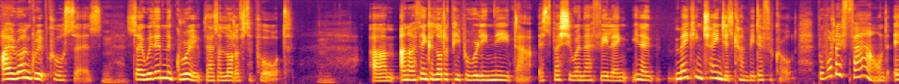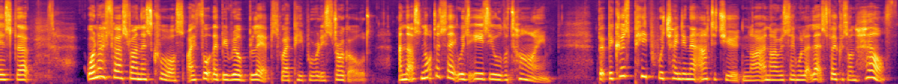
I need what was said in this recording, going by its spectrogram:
I run group courses. So within the group there's a lot of support. Um, and I think a lot of people really need that, especially when they're feeling, you know, making changes can be difficult. But what I found is that when I first ran this course, I thought there'd be real blips where people really struggled. And that's not to say it was easy all the time. But because people were changing their attitude, and I, and I was saying, well, let's focus on health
